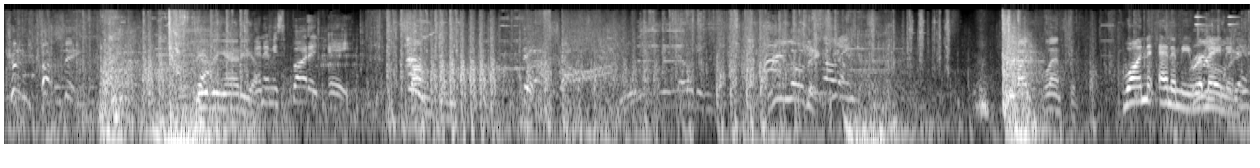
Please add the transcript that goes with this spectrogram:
Concussing! Healing area. Enemy spotted A. Found them. Reloading. Reloading! Spike planted. One enemy remaining.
